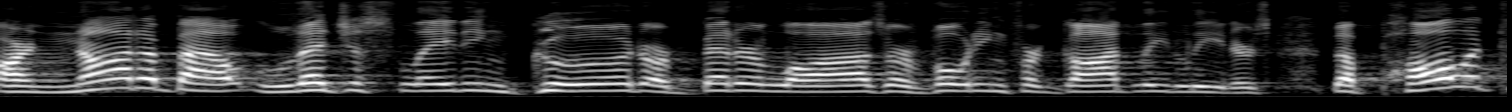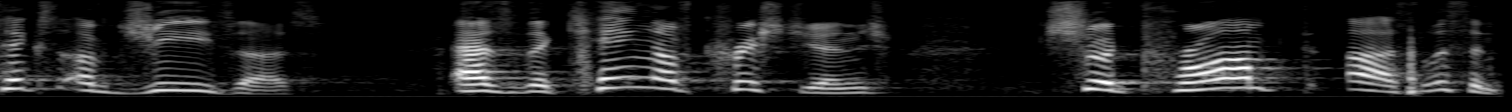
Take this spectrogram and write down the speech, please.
are not about legislating good or better laws or voting for godly leaders. The politics of Jesus, as the King of Christians, should prompt us, listen,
